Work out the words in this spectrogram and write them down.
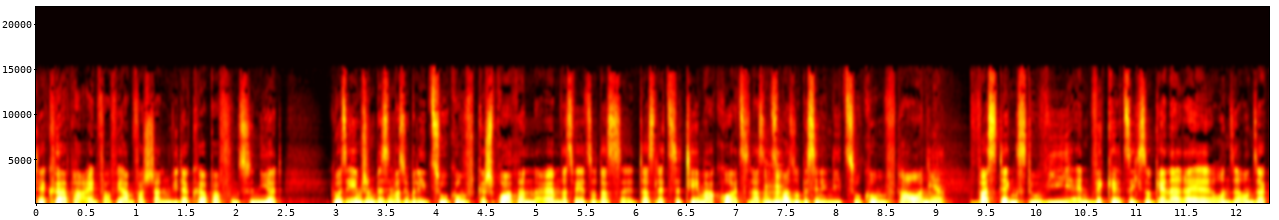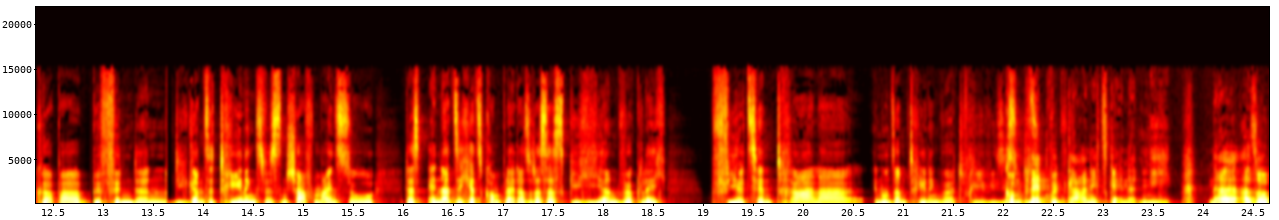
der Körper einfach. Wir haben verstanden, wie der Körper funktioniert. Du hast eben schon ein bisschen was über die Zukunft gesprochen. Ähm, das wäre jetzt so das, das letzte Thema kurz. Lass uns mal so ein bisschen in die Zukunft hauen. Mhm. Ja. Was denkst du, wie entwickelt sich so generell unser, unser Körperbefinden, die ganze Trainingswissenschaft? Meinst du, das ändert sich jetzt komplett? Also, dass das Gehirn wirklich viel zentraler in unserem Training wird? Wie, wie Komplett wird gar nichts geändert, nie. Ne? Also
